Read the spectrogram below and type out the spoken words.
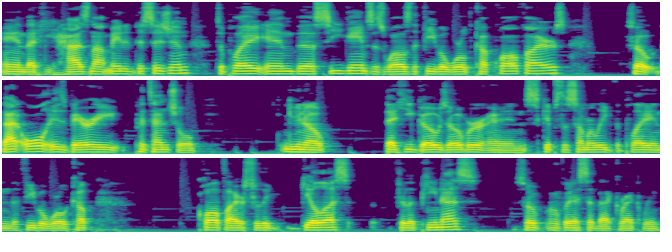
and that he has not made a decision to play in the Sea Games as well as the FIBA World Cup qualifiers. So that all is very potential, you know, that he goes over and skips the Summer League to play in the FIBA World Cup qualifiers for the Gilas Filipinas. So hopefully I said that correctly,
